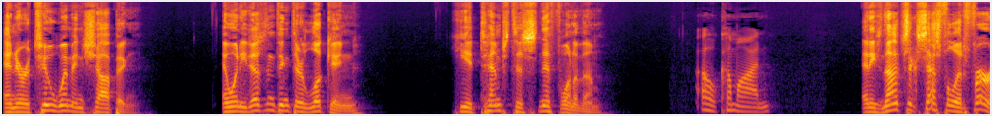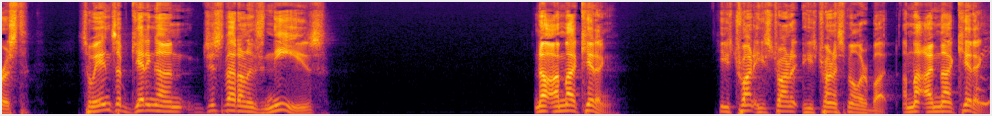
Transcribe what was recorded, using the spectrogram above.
And there are two women shopping. And when he doesn't think they're looking, he attempts to sniff one of them. Oh, come on. And he's not successful at first. So he ends up getting on just about on his knees. No, I'm not kidding. He's trying. He's trying to. He's trying to smell her butt. I'm not. I'm not kidding.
